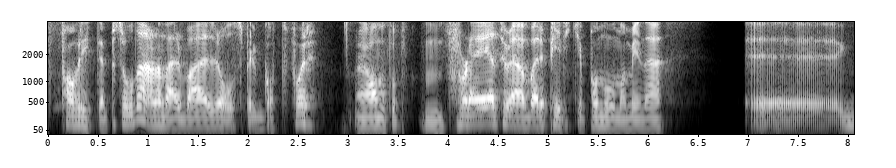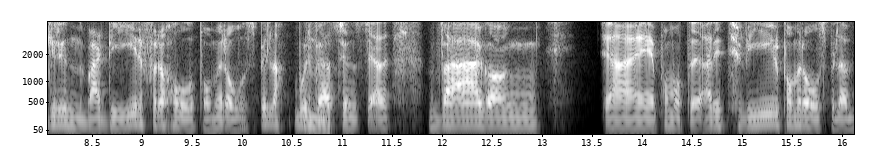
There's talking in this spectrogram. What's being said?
favorittepisode er den der 'Hva er rollespill godt for?' Ja, nettopp. Mm. For det tror jeg bare pirker på noen av mine eh, grunnverdier for å holde på med rollespill. Da. Hvorfor jeg syns jeg hver gang jeg på en måte er i tvil på om rollespill er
